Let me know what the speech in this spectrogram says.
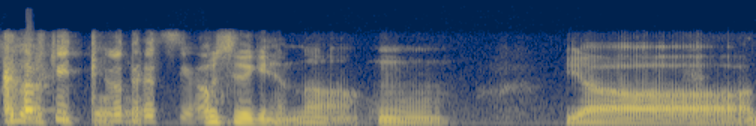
軽いってことですよ無。視できへんな。うん。いやー、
